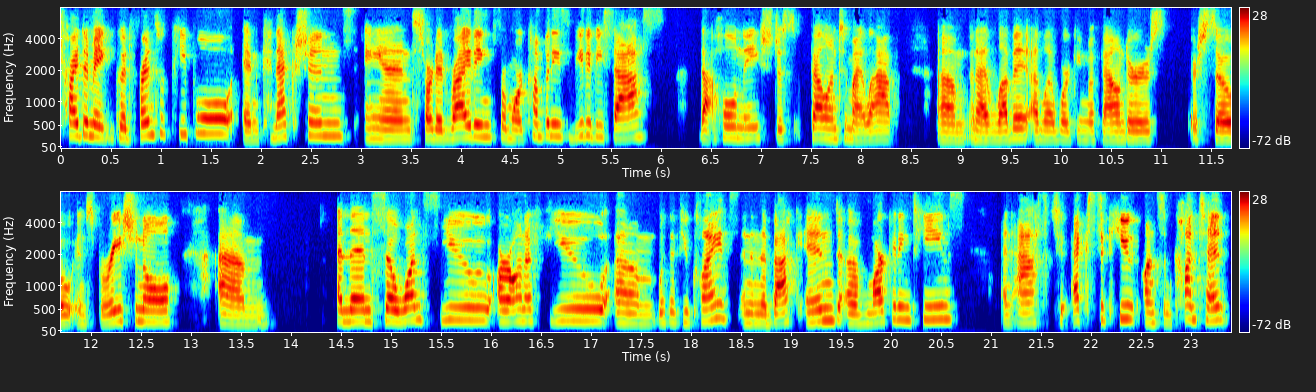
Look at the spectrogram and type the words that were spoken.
tried to make good friends with people and connections and started writing for more companies. B2B SaaS, that whole niche just fell into my lap. Um, and I love it. I love working with founders. They're so inspirational. Um, and then, so once you are on a few um, with a few clients and in the back end of marketing teams, and asked to execute on some content,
